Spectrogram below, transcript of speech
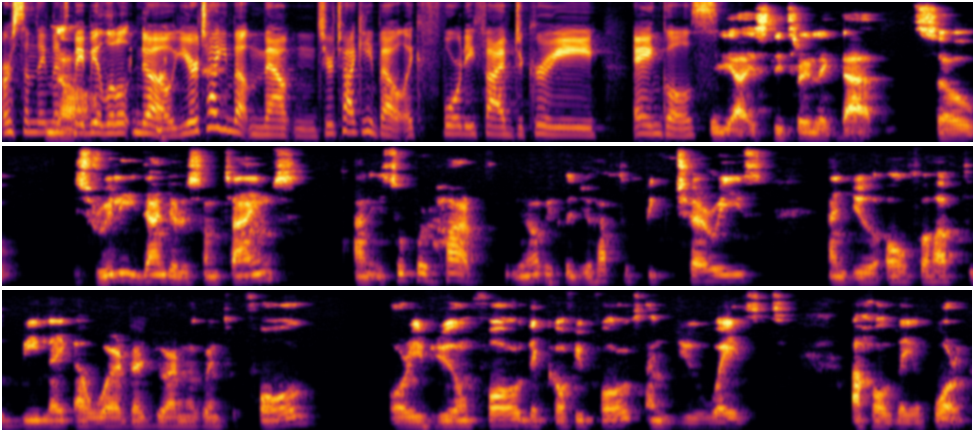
or something that's no. maybe a little no you're talking about mountains you're talking about like 45 degree angles yeah it's literally like that so it's really dangerous sometimes and it's super hard you know because you have to pick cherries and you also have to be like aware that you are not going to fall or if you don't fall the coffee falls and you waste a whole day of work.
